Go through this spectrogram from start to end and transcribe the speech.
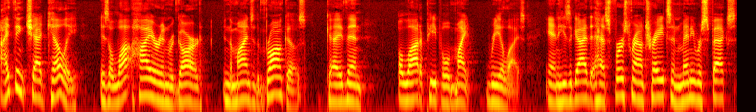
I think Chad Kelly is a lot higher in regard in the minds of the Broncos, okay, than a lot of people might realize. And he's a guy that has first round traits in many respects.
